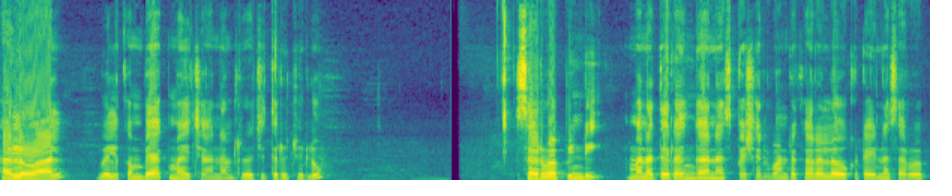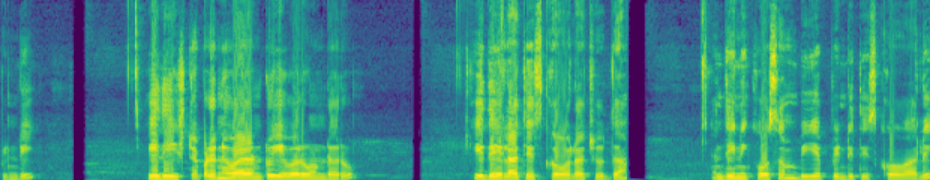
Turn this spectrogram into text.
Hello all welcome back my channel Rachitha Ruchulu. సర్వపిండి మన తెలంగాణ స్పెషల్ వంటకాలలో ఒకటైన సర్వపిండి. ఇది ఇష్టపడిన వారంటూ ఎవరు ఉండరు. ఇది ఎలా చేసుకోవాలో చూద్దాం. దీనికోసం బియ్య పిండి తీసుకోవాలి.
